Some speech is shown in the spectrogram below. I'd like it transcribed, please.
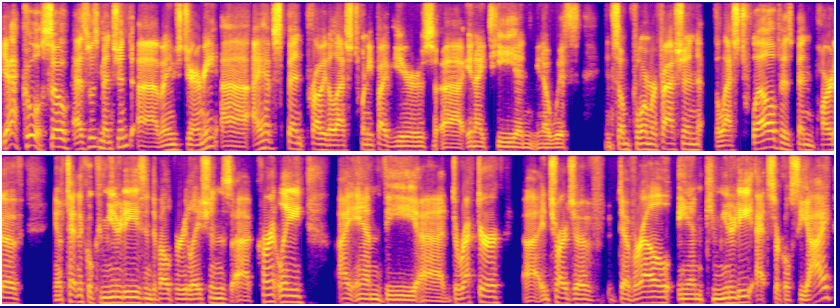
Yeah, cool. So, as was mentioned, uh, my name is Jeremy. Uh, I have spent probably the last 25 years uh, in IT, and you know, with in some form or fashion, the last 12 has been part of you know technical communities and developer relations. Uh, currently, I am the uh, director uh, in charge of DevRel and community at CircleCI.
